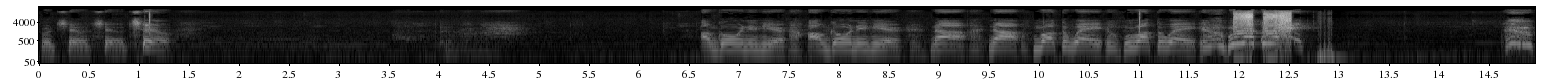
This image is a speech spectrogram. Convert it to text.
Bro, chill, chill, chill. I'm going in here. I'm going in here. Nah, nah, move out the way. Move out the way. Move out the way! Move!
